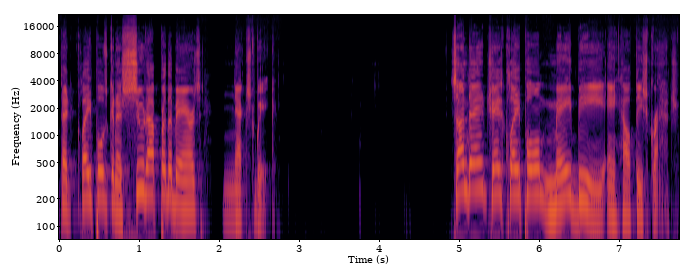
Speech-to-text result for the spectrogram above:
that Claypool's going to suit up for the Bears next week. Sunday, Chase Claypool may be a healthy scratch.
